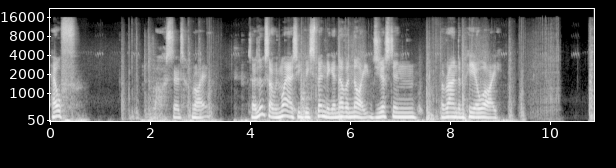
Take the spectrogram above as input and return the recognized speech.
Health. Bastard. Right. So it looks like we might actually be spending another night just in a random POI.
